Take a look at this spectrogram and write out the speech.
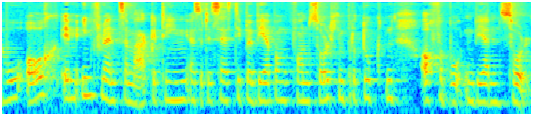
wo auch im Influencer-Marketing, also das heißt die Bewerbung von solchen Produkten, auch verboten werden soll.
